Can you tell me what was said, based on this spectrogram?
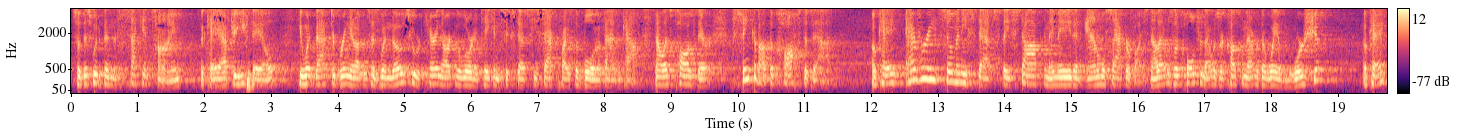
So this would have been the second time, okay, after he failed. he went back to bring it up. It says, when those who were carrying the ark of the Lord had taken six steps, he sacrificed the bull and a fattened calf. Now let's pause there. Think about the cost of that. Okay? Every so many steps, they stopped and they made an animal sacrifice. Now that was their culture, that was their custom, that was their way of worship. Okay?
